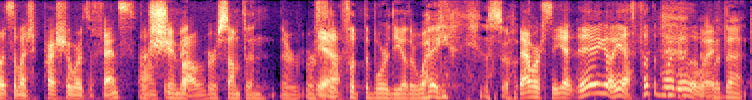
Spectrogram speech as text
put so much pressure towards the fence. Or don't see a shim it or something or, or Yeah. flip, flip the board the other way so that works. Yeah, there you go. Yes, put the board the other way. with that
